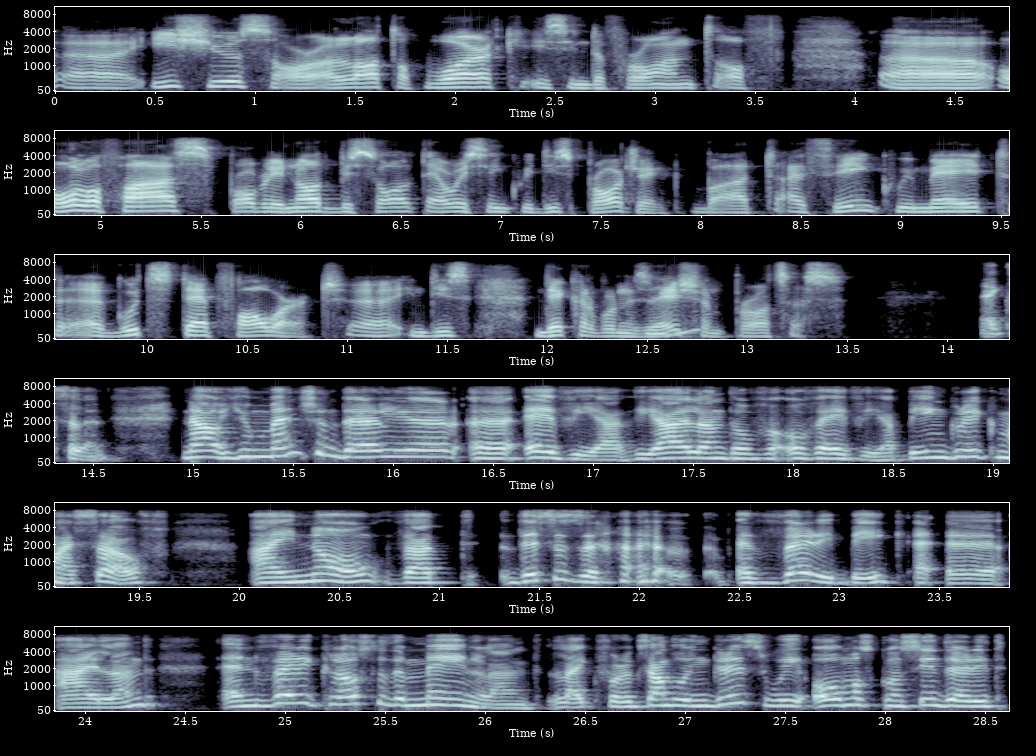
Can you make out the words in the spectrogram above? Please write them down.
uh, issues or a lot of work is in the front of all of us. Probably not be solved everything with this project, but I think we made a good step forward in this decarbonization mm -hmm. process. Excellent. Now, you mentioned earlier uh, Evia, the island of, of Evia. Being Greek myself, I know that this is a, a very big uh, uh, island and very close to the mainland. Like, for example, in Greece, we almost consider it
